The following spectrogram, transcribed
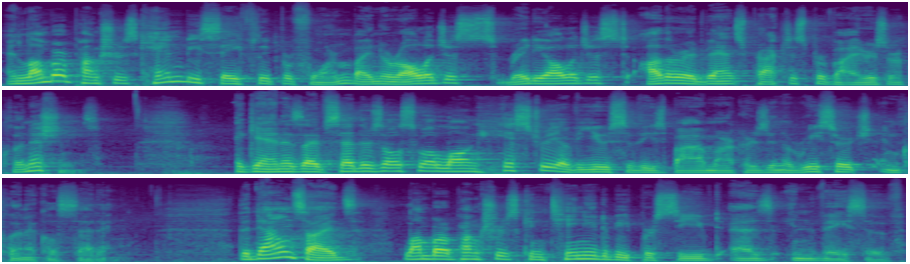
and lumbar punctures can be safely performed by neurologists, radiologists, other advanced practice providers, or clinicians. Again, as I've said, there's also a long history of use of these biomarkers in the research and clinical setting. The downsides, lumbar punctures continue to be perceived as invasive,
